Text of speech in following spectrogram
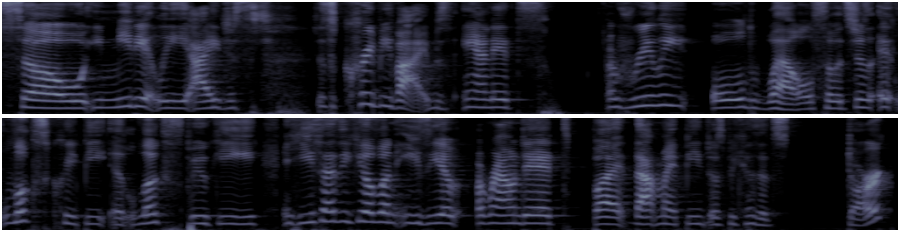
So immediately I just just creepy vibes and it's a really old well. So it's just it looks creepy, it looks spooky. He says he feels uneasy around it, but that might be just because it's dark.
